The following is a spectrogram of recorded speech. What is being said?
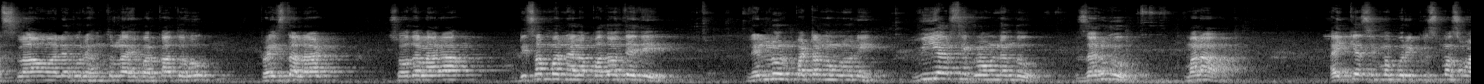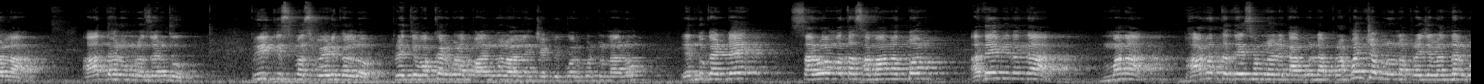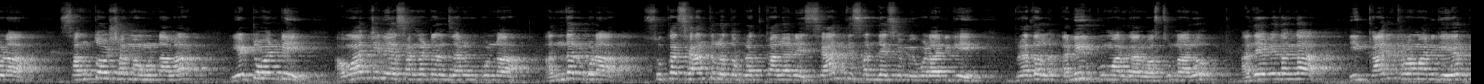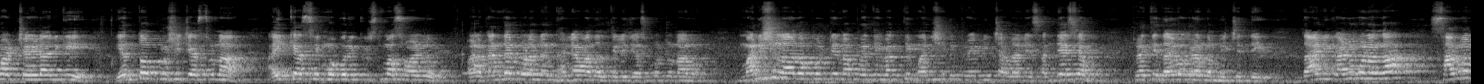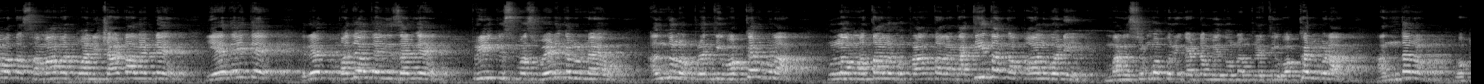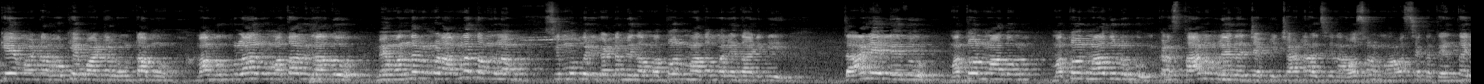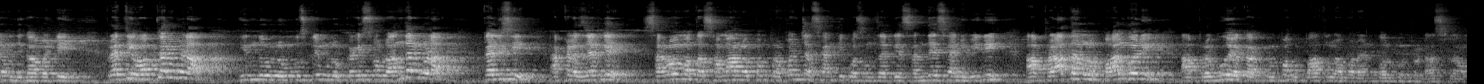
అస్సలం అయికు రహమతుల్లాహి బర్కాతు ప్రైజ్ ద లాడ్ సోదరులారా డిసెంబర్ నెల పదో తేదీ నెల్లూరు పట్టణంలోని విఆర్సి గ్రౌండ్ నందు జరుగు మన ఐక్య సింహపురి క్రిస్మస్ వాళ్ళ ఆధ్వర్యంలో జరుగు ప్రీ క్రిస్మస్ వేడుకల్లో ప్రతి ఒక్కరు కూడా పాల్గొనాలని చెప్పి కోరుకుంటున్నాను. ఎందుకంటే సర్వమత సమానత్వం అదేవిధంగా మన భారతదేశంలోనే కాకుండా ప్రపంచంలో ఉన్న ప్రజలందరూ కూడా సంతోషంగా ఉండాలా? ఎటువంటి అవాంఛనీయ సంఘటనలు జరగకుండా అందరూ కూడా సుఖశాంతులతో బ్రతకాలనే శాంతి సందేశం ఇవ్వడానికి బ్రదర్ అనిల్ కుమార్ గారు వస్తున్నారు. అదేవిధంగా ఈ కార్యక్రమానికి ఏర్పాటు చేయడానికి ఎంతో కృషి చేస్తున్న ఐక్య సింహపురి క్రిస్మస్ వాళ్ళు వాళ్ళకందరూ కూడా నేను ధన్యవాదాలు తెలియజేసుకుంటున్నాను. మనిషిలాగా పుట్టిన ప్రతి వ్యక్తి మనిషిని ప్రేమించాలనే సందేశం ప్రతి దైవ గ్రంథం ఇచ్చింది. దానికి అనుగుణంగా సర్వమత సమానత్వాన్ని చాటాలంటే ఏదైతే రేపు పదవ తేదీ జరిగే ప్రీ క్రిస్మస్ వేడుకలు ఉన్నాయో అందులో ప్రతి ఒక్కరు కూడా కుల మతాలకు ప్రాంతాలకు అతీతంగా పాల్గొని మన సింహపురి గడ్డ మీద ఉన్న ప్రతి ఒక్కరు కూడా అందరం ఒకే మాట ఒకే మాటలు ఉంటాము. మాకు కులాలు మతాలు కాదు. మేమందరం కూడా అన్నతమ్ములం సింహపురి గడ్డ మీద మతోన్మాదం అనే దానికి దానే లేదు. మతోన్మాదం మతోన్మాదులకు ఇక్కడ స్థానం లేదని చెప్పి చాటాల్సిన అవసరం ఆవశ్యకత ఎంతైనా ఉంది కాబట్టి ప్రతి ఒక్కరు కూడా హిందువులు ముస్లింలు క్రైస్తవులు అందరూ కూడా కలిసి అక్కడ జరిగే సర్వమత సమానత్వం ప్రపంచ శాంతి కోసం జరిగే సందేశాన్ని విని ఆ ప్రార్థనలో పాల్గొని ఆ ప్రభు యొక్క కృపకు పాత్రలు అవ్వాలని కోరుకుంటున్నాను. అస్సలం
